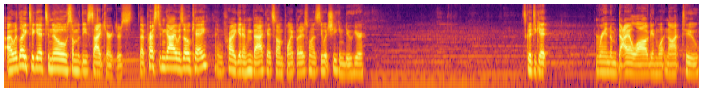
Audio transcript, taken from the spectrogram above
I would like to get to know some of these side characters. That Preston guy was okay. I will probably get him back at some point, but I just want to see what she can do here. It's good to get random dialogue and whatnot, too.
